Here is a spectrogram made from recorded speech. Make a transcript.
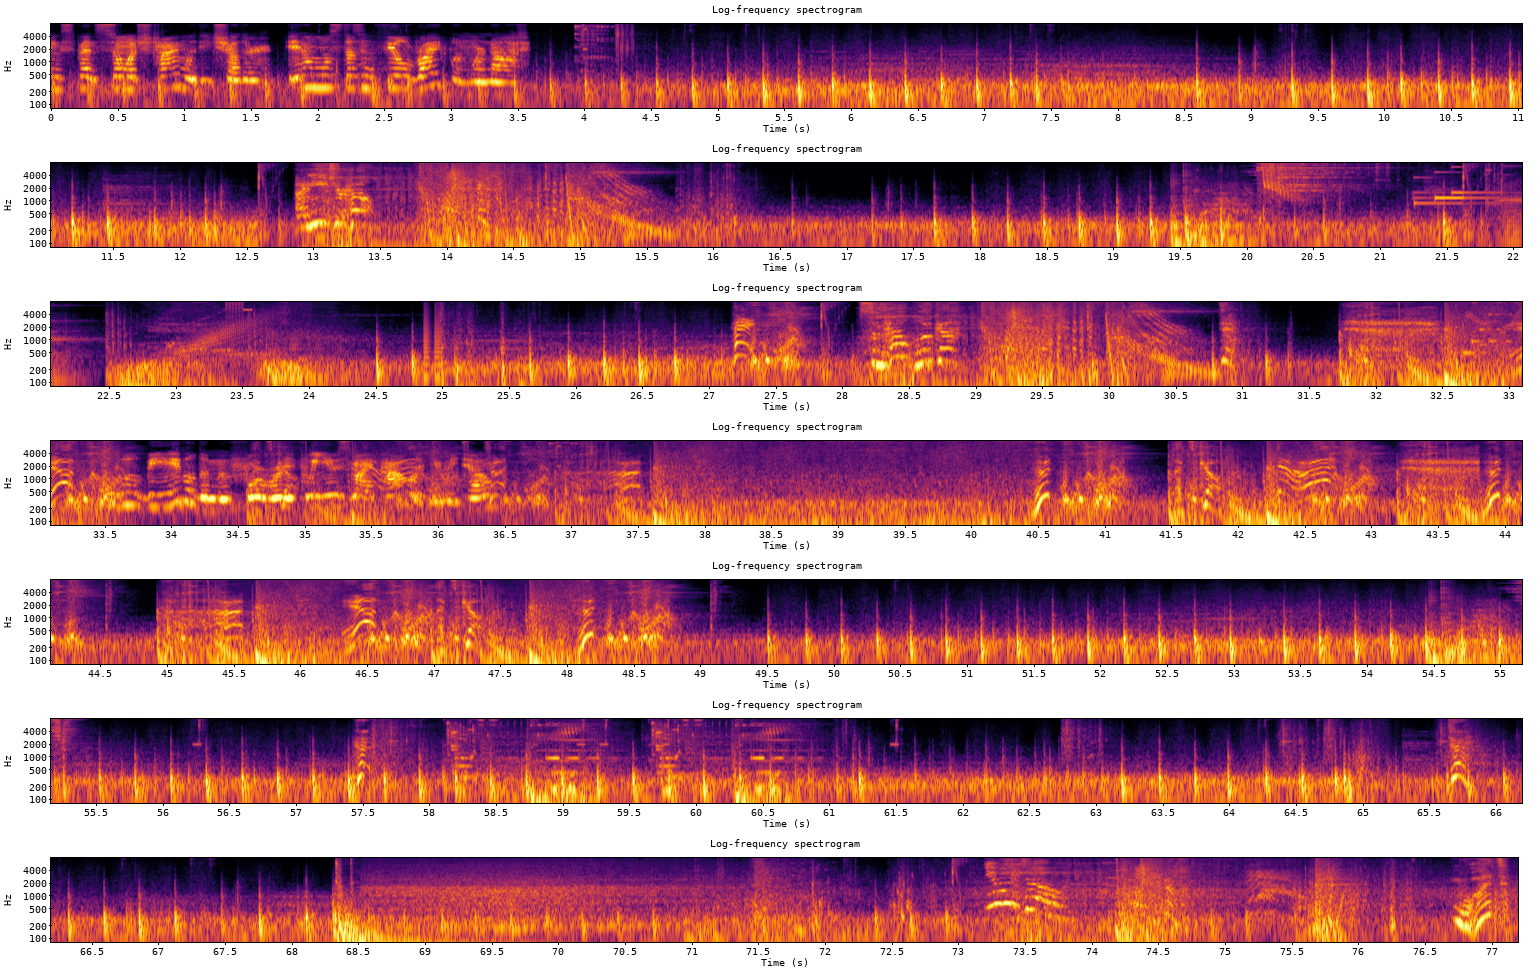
Having spent so much time with each other, it almost doesn't feel right when we're not. I need your help! Hey! Some help, Luka! Be able to move forward if we use my power, Yuito. Let's go. Yep. Let's go. What?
